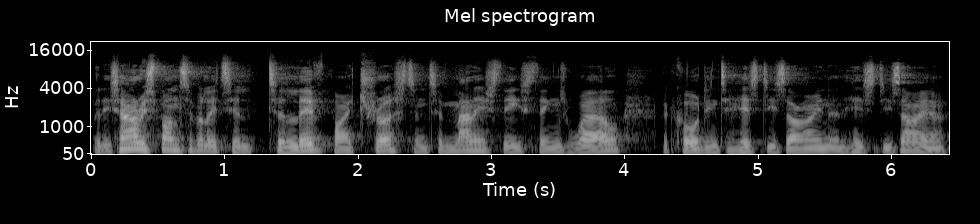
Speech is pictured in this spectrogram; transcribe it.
But it's our responsibility to, to live by trust and to manage these things well according to His design and His desire.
